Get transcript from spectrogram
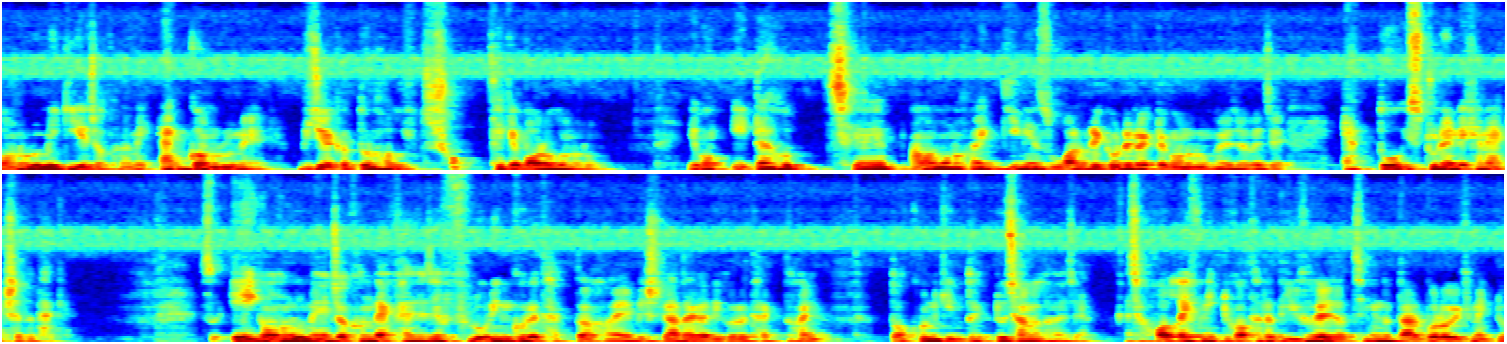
গণরুমে গিয়ে যখন আমি এক গণরুমে বিজয় একাত্তর হল সব থেকে বড় গণরুম। এবং এটা হচ্ছে, আমার মনে হয় গিনেস ওয়ার্ল্ড রেকর্ডেরও একটা গণরুম হয়ে যাবে যে এত স্টুডেন্ট এখানে একসাথে থাকে। সো এই গণরুমে যখন দেখা যায় যে ফ্লোরিং করে থাকতে হয়, বেশ গাদাগাদি করে থাকতে হয়, তখন কিন্তু একটু ঝামেলা হয়ে যায়। আচ্ছা হল লাইফ নিয়ে একটু কথাটা দীর্ঘ হয়ে যাচ্ছে, কিন্তু তারপরেও এখানে একটু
